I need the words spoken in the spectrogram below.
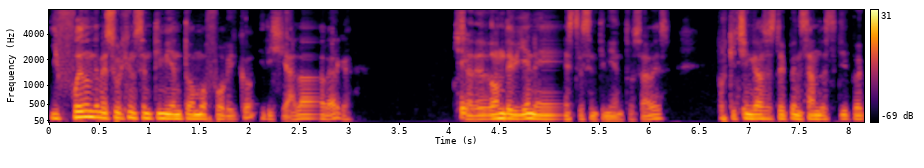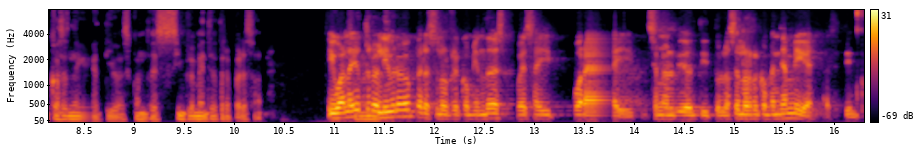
Y fue donde me surge un sentimiento homofóbico y dije, a la verga. O sea, ¿de dónde viene este sentimiento, sabes? ¿Por qué chingados estoy pensando este tipo de cosas negativas cuando es simplemente otra persona? Igual hay otro libro, pero se lo recomiendo después ahí por ahí. Se me olvidó el título. Se lo recomendé a Miguel hace tiempo.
